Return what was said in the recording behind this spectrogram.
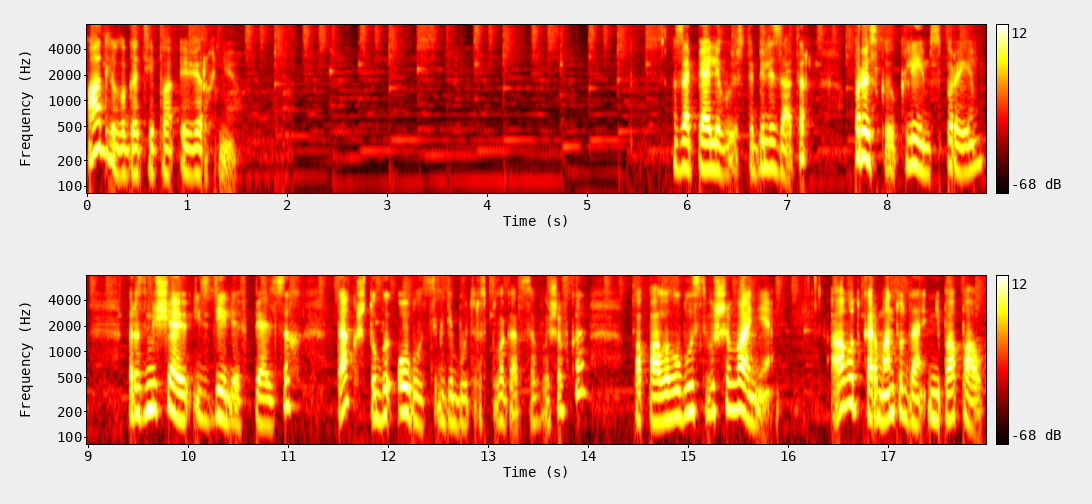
а для логотипа верхнюю. Запяливаю стабилизатор, прыскаю клеем-спреем, размещаю изделие в пяльцах так, чтобы область, где будет располагаться вышивка, попала в область вышивания, а вот карман туда не попал.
